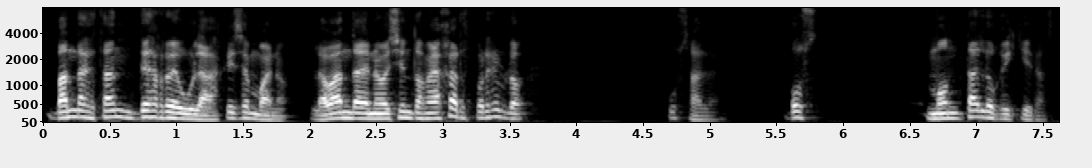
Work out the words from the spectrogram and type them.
bandas que están desreguladas, que dicen, bueno, la banda de 900 MHz, por ejemplo, úsala. Vos montá lo que quieras.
